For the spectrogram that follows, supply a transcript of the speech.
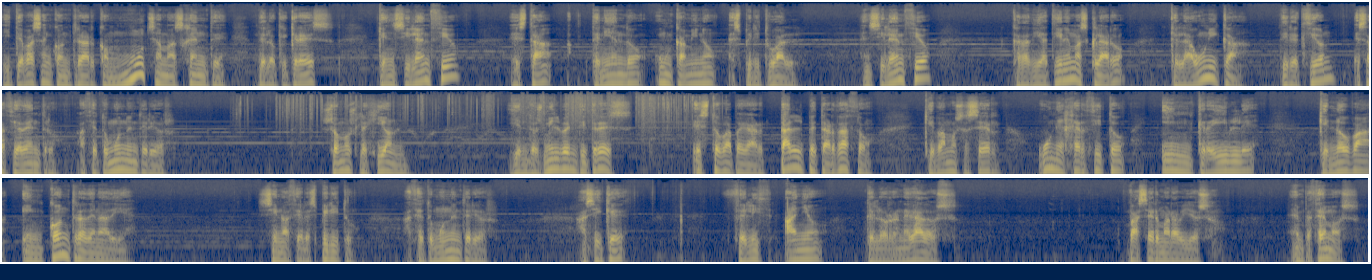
Y te vas a encontrar con mucha más gente de lo que crees que en silencio está teniendo un camino espiritual. En silencio, cada día tiene más claro que la única dirección es hacia adentro, hacia tu mundo interior. Somos legión y en 2023 esto va a pegar tal petardazo que vamos a ser un ejército increíble que no va en contra de nadie, sino hacia el espíritu, hacia tu mundo interior. Así que, feliz año de los renegados. Va a ser maravilloso. Empecemos.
